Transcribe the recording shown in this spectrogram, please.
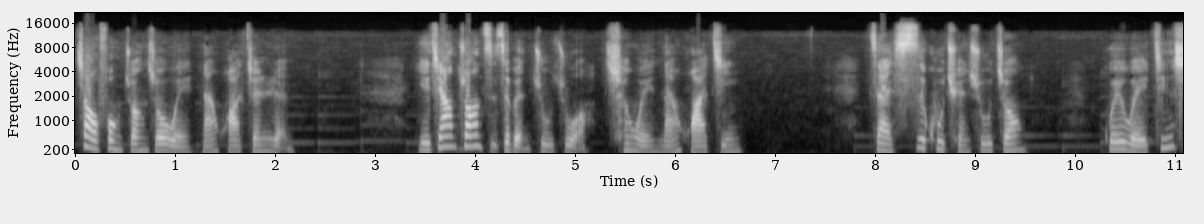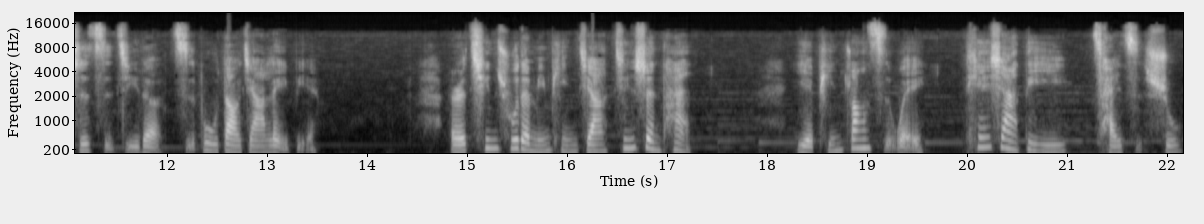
诏奉庄周为南华真人，也将庄子这本著作称为《南华经》，在《四库全书》中归为经史子集的子部道家类别。而清初的名评家金圣叹也评庄子为天下第一才子书。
